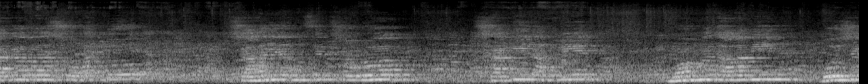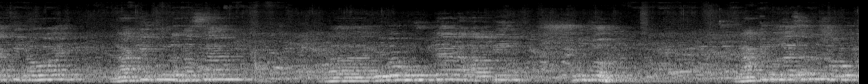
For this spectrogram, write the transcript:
আকাবাস সৌভাগ্য শাহরিয়ার হোসেন সৌরভ, শাকিল আহমেদ, মোহাম্মদ আলামিন, বৈশাখী রয়, রাকিবুল হাসান এবং মুক্তার হাফিজ সুজন। রাকিবুল হাসান সমগ্র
